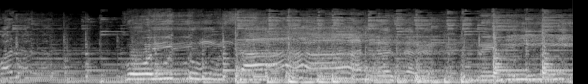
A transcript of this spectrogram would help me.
पर कोई तुमसा नज़र नहीं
